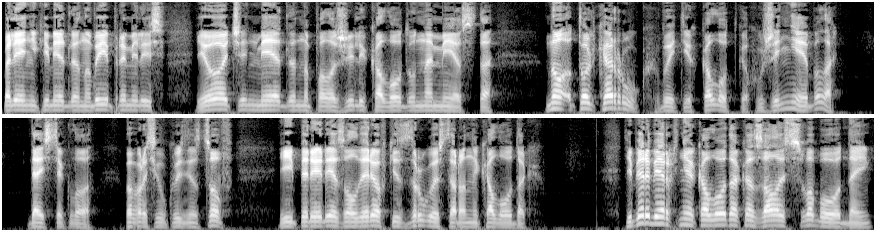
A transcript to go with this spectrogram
Пленники медленно выпрямились и очень медленно положили колоду на место. Но только рук в этих колодках уже не было. — Дай стекло, — попросил Кузнецов, — и перерезал веревки с другой стороны колодок. Теперь верхняя колода оказалась свободной.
